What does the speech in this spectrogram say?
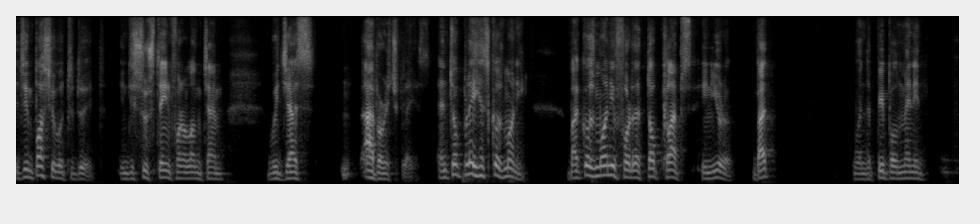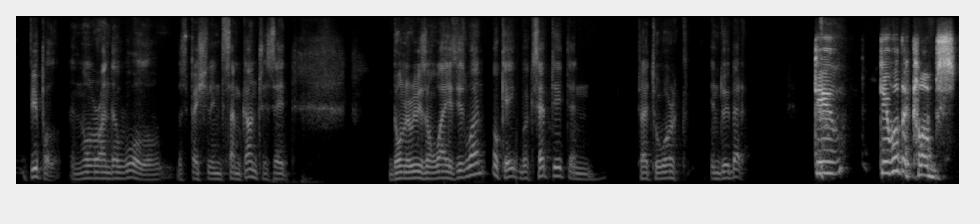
It's impossible to do it in this sustain for a long time with just average players. And top players cost money, but cost money for the top clubs in Europe. But when the people, many people, and all around the world, especially in some countries, said the only reason why is this one, okay, we accept it and try to work and do it better. Do do other clubs?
